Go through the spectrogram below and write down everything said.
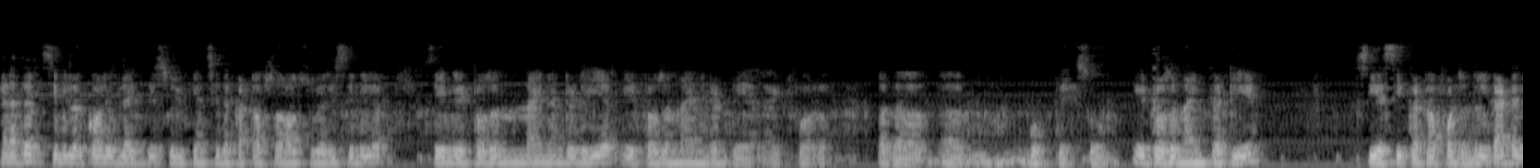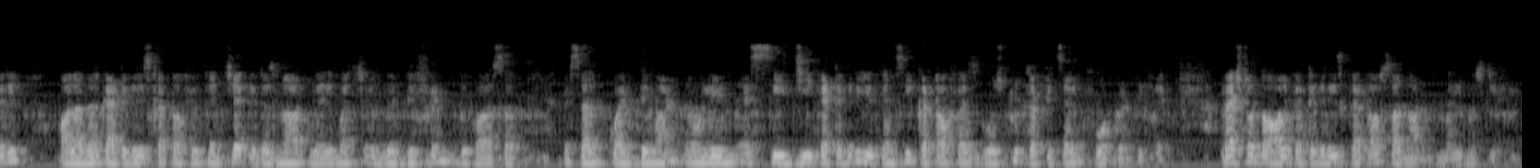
Another similar college like this so you can see the cutoffs are also very similar. Same 8900 here 8900 there right for, for the um, Gogte so 8938 CSE cutoff for general category all other categories cutoff you can check. It is not very much very different because uh, it's a quite demand. Only in SCG category you can see cutoff as goes to 37425 rest of the all categories cutoffs are not very much different.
